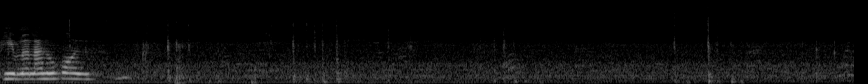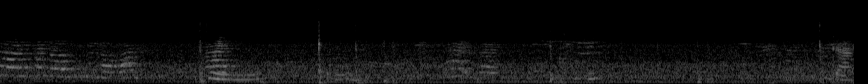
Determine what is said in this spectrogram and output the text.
พิมพ์แล้วนะทุกคน รัก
